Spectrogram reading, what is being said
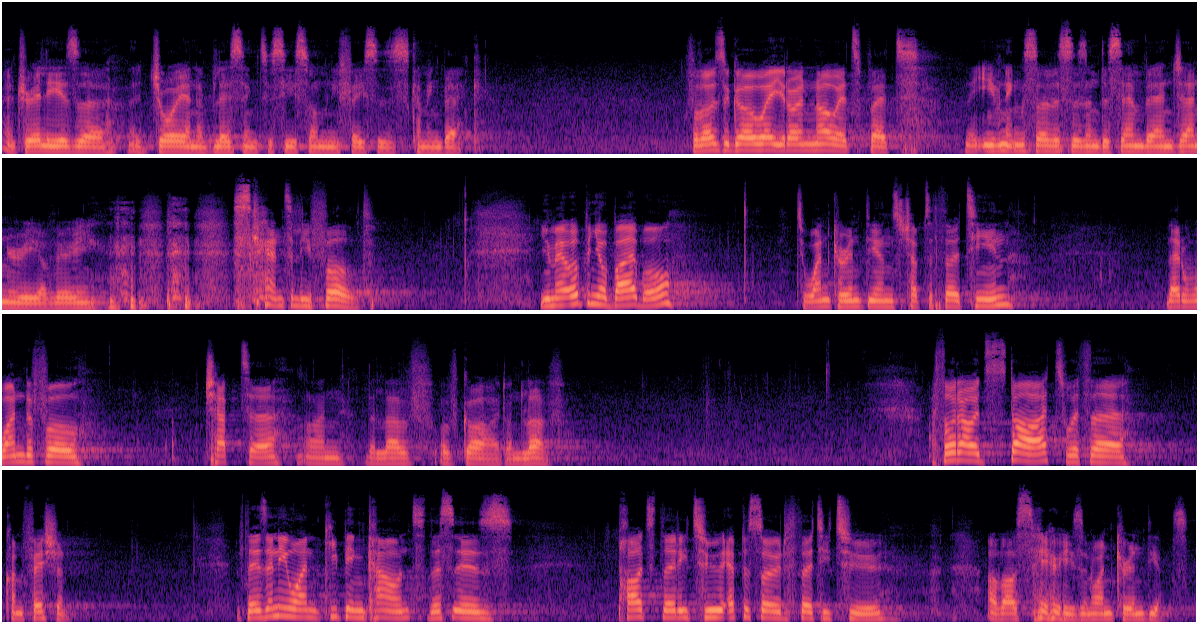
it really is a, a joy and a blessing to see so many faces coming back. For those who go away, you don't know it, but the evening services in December and January are very scantily filled. You may open your Bible to 1 Corinthians chapter 13 that wonderful chapter on the love of God, on love. I thought I would start with a confession. If there's anyone keeping count, this is part 32, episode 32 of our series in 1 Corinthians.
